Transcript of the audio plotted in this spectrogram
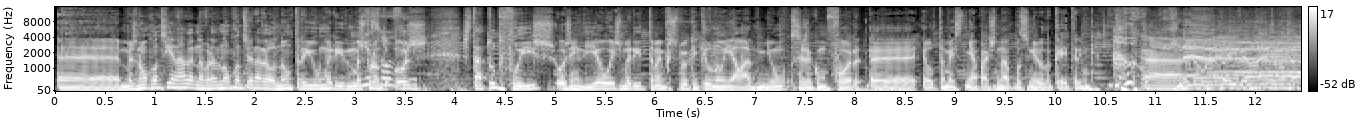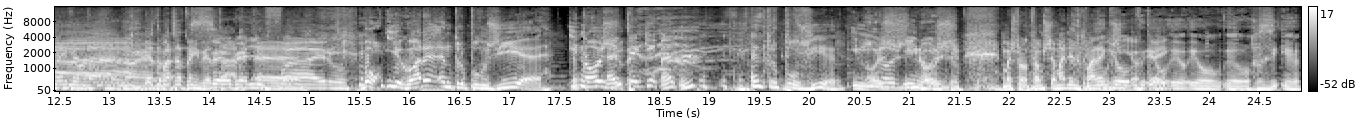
Eh, mas não acontecia nada, na verdade não acontecia nada, ela não traiu o marido. Mas Ia pronto, hoje está tudo feliz, hoje em dia. O ex-marido também percebeu que aquilo não ia a lado nenhum, seja como for, eh, ele também se tinha apaixonado pela senhora do catering. Ah, não, é para inventar, esta parte já estou a inventar. Parte já estou a inventar. Seu galhofeiro. bom, e agora antropologia e nojo. Até que. Antropologia. E nojo. E nojo. Mas pronto, vamos chamar de antropologia. que eu, eu, eu, eu, eu, resi- eu-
